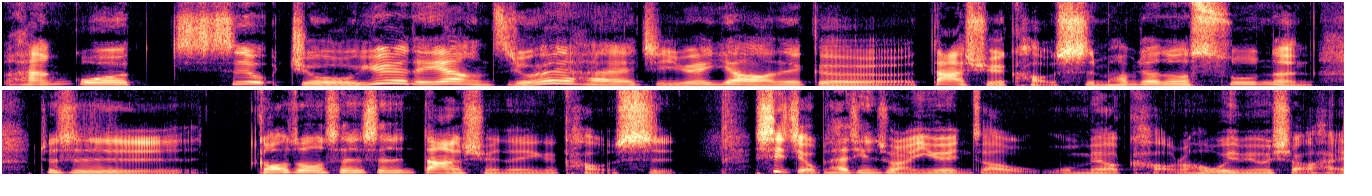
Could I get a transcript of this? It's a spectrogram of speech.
韩国是九月的样子，九月还几月要那个大学考试嘛？他们叫做苏能，就是高中生升大学的一个考试。细节我不太清楚啊，因为你知道我没有考，然后我也没有小孩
